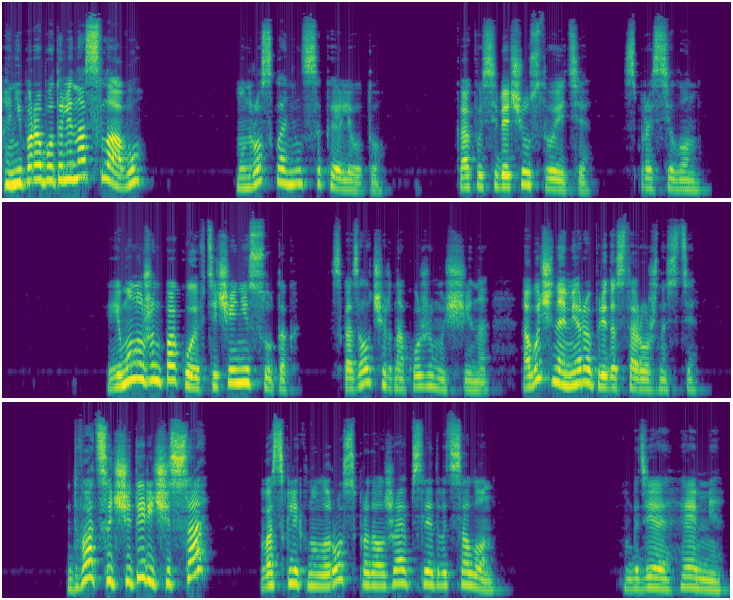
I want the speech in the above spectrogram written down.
Они поработали на славу!» Мунро склонился к Элиоту. «Как вы себя чувствуете?» — спросил он. «Ему нужен покой в течение суток», — сказал чернокожий мужчина. «Обычная мера предосторожности». «Двадцать четыре часа?» — воскликнула Росс, продолжая обследовать салон. «Где Эмми?»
